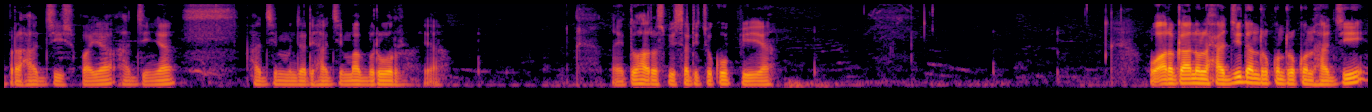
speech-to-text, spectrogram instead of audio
berhaji supaya hajinya haji menjadi haji mabrur ya. Nah, itu harus bisa dicukupi ya. Wa arkanul haji dan rukun-rukun haji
